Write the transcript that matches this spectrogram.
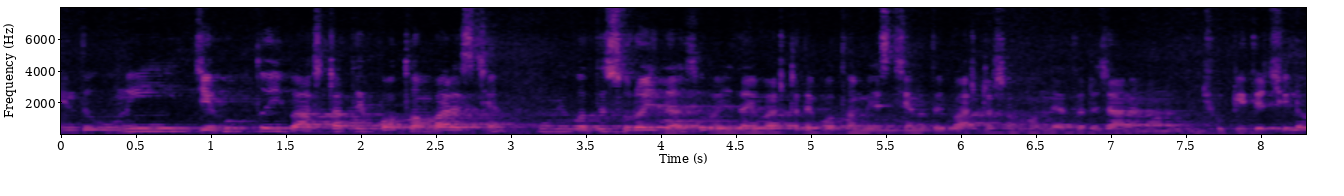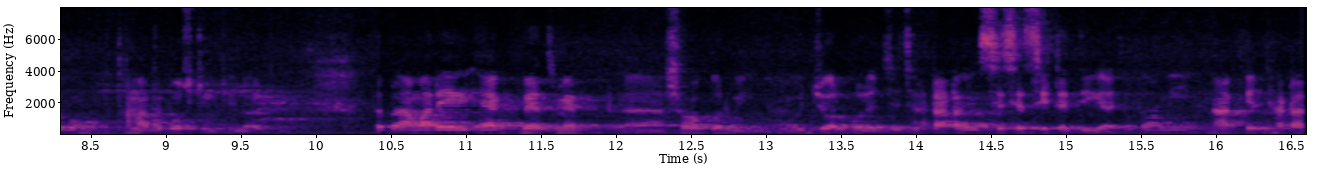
কিন্তু উনি যেহেতু এই বাসটাতে প্রথমবার এসছেন, উনি বলতে সুরজদা সুরজদা এই বাসটাতে প্রথম এসছেন তো বাসটা সম্বন্ধে এতটা জানেন অনেকদিন ছুটিতে ছিল এবং থানাতে পোস্টিং ছিল আর কি। তারপরে আমার এই এক ব্যাচমেট সহকর্মী উজ্জ্বল বলে যে ঝাঁটাটা শেষের সিটের দিকে আছে। তো আমি নারকেল ঝাঁটা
